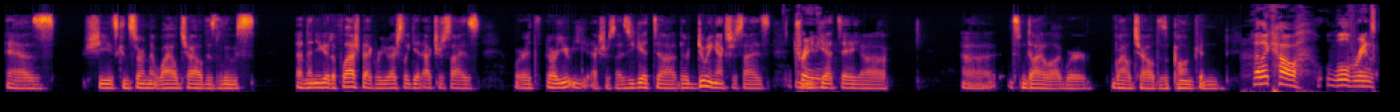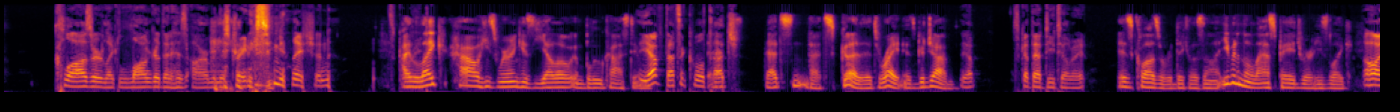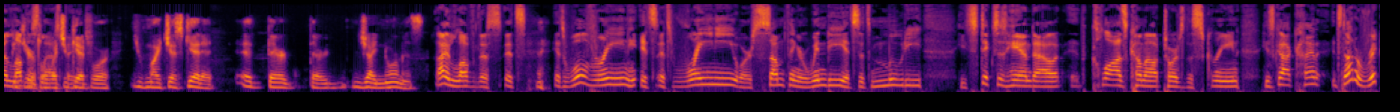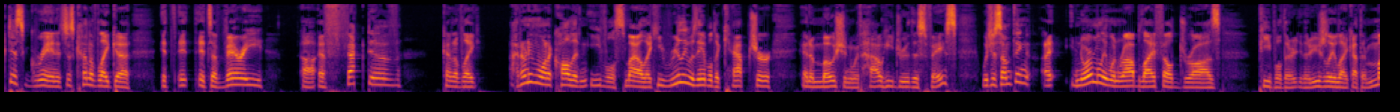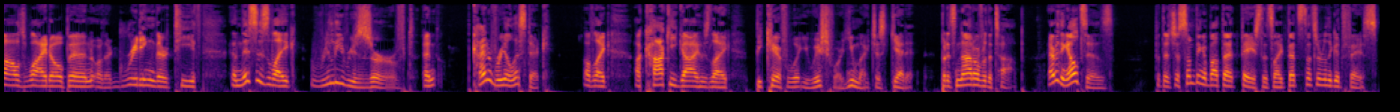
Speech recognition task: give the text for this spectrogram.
as she's concerned that Wild Child is loose, and then you get a flashback where you actually get exercise, where it's or you, you exercise. You get uh, they're doing exercise, Training. You get a uh, uh, some dialogue where Wild Child is a punk and I like how Wolverine's claws are like longer than his arm in this training simulation. It's I like how he's wearing his yellow and blue costume. Yep, that's a cool touch. That's that's good. It's right. It's good job. Yep. It's got that detail right. His claws are ridiculous. All- even in the last page where he's like, Oh, I love this last what you page. get for. You might just get it." it they're they're ginormous. I love this. It's it's Wolverine. It's it's rainy or something or windy. It's it's moody. He sticks his hand out. The claws come out towards the screen. He's got kind of. It's not a rictus grin. It's just kind of like a. It's it it's a very uh, effective kind of like I don't even want to call it an evil smile. Like he really was able to capture an emotion with how he drew this face, which is something I normally when Rob Liefeld draws people, they're they're usually like got their mouths wide open or they're gritting their teeth, and this is like really reserved and kind of realistic, of like a cocky guy who's like, "Be careful what you wish for, you might just get it," but it's not over the top. Everything else is, but there's just something about that face that's like that's that's a really good face.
